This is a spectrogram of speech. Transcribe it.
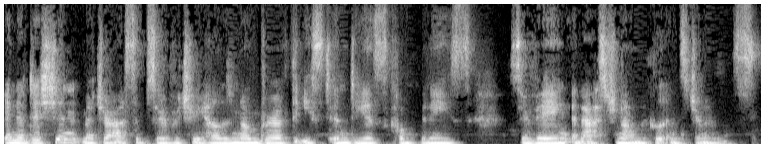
In addition, Madras Observatory held a number of the East India's companies surveying and astronomical instruments.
